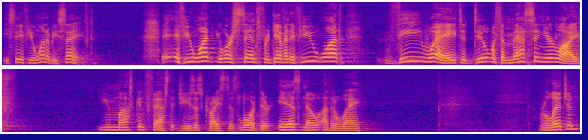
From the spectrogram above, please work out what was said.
You see, if you want to be saved, if you want your sins forgiven, if you want the way to deal with the mess in your life, you must confess that Jesus Christ is Lord. There is no other way. Religion,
